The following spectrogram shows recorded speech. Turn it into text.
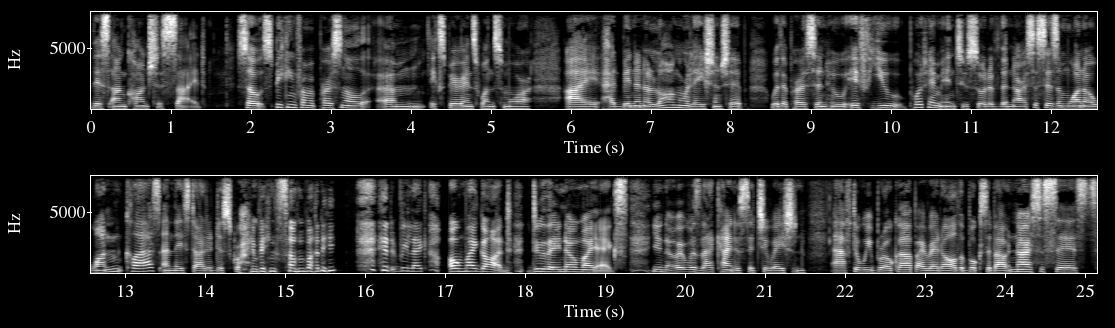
this unconscious side. So, speaking from a personal um, experience once more, I had been in a long relationship with a person who, if you put him into sort of the Narcissism 101 class and they started describing somebody, it'd be like, oh my God, do they know my ex? You know, it was that kind of situation. After we broke up, I read all the books about narcissists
